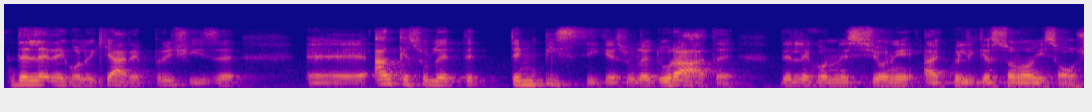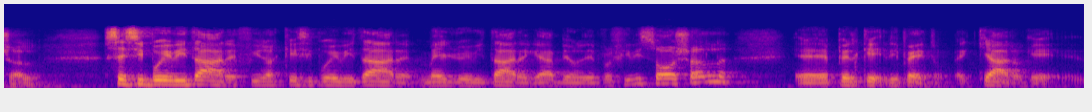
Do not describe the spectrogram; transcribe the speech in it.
delle regole chiare e precise eh, anche sulle te- tempistiche, sulle durate delle connessioni a quelli che sono i social. Se si può evitare, fino a che si può evitare, meglio evitare che abbiano dei profili social, eh, perché, ripeto, è chiaro che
